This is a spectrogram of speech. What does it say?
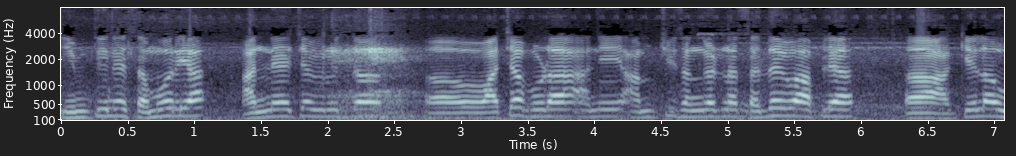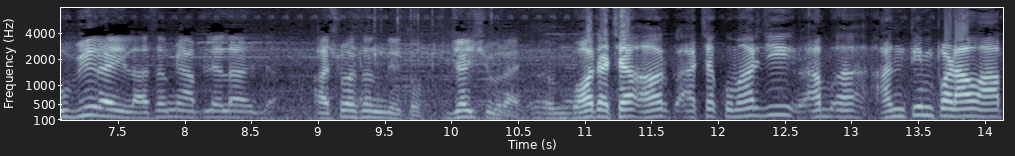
हिमतीने समोर या. अन्यायाच्या विरुद्ध वाचा फोडा आणि आमची संघटना सदैव आपल्या हाकेला उभी राहील असं मी आपल्याला आश्वासन देतो. जय शिवराय. बहुत अच्छा. और अच्छा कुमार जी अब अंतिम पड़ाव आप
